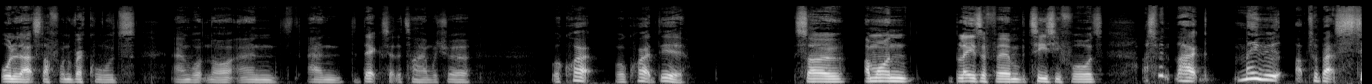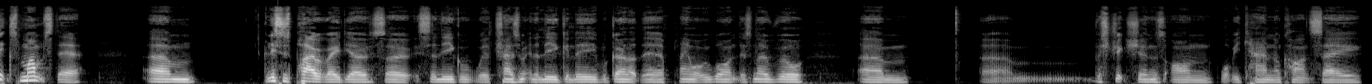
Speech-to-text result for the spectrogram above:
all of that stuff on records and whatnot, and and the decks at the time, which were were quite were quite dear. So I'm on Blaze FM with TC Fords. I spent like maybe up to about six months there. Um, and this is pirate radio, so it's illegal. We're transmitting illegally. We're going out there playing what we want. There's no real um, um, restrictions on what we can or can't say.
